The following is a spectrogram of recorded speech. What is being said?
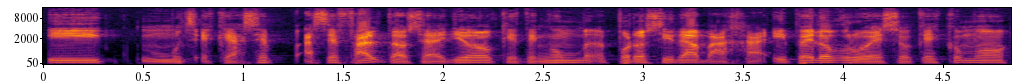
y es que hace, hace falta, o sea, yo que tengo una porosidad baja y pelo grueso, que es como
